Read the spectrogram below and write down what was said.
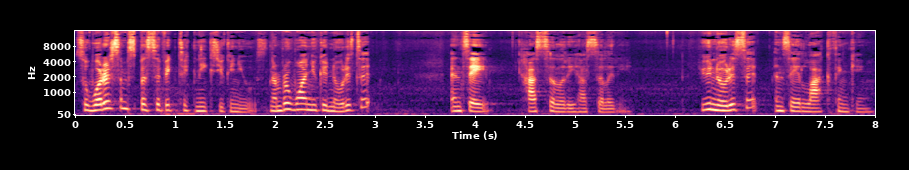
So, what are some specific techniques you can use? Number one, you can notice it and say hostility, hostility. You can notice it and say lack thinking,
